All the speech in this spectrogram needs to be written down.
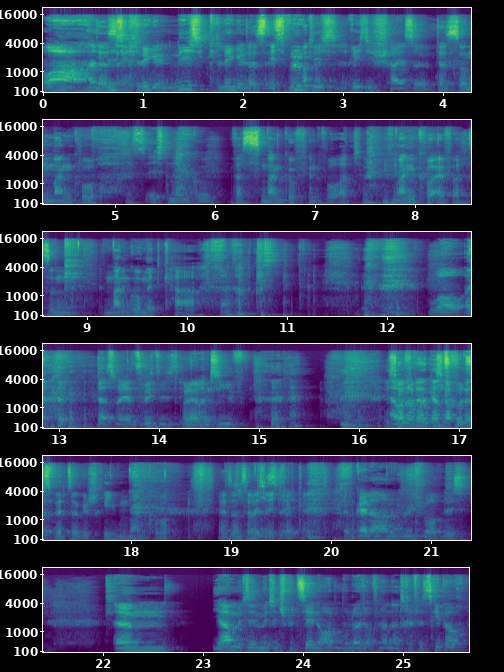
Boah, Das nicht echt- klingeln, nicht klingeln. Das, ist echt wirklich richtig scheiße. Das ist so ein Manko. Das ist echt Manko. Was ist Manko für ein Wort? Manko, einfach so ein Mango mit K. Wow, das war jetzt richtig Oder- innovativ. Ich Aber hoffe, ganz ich hoffe das wird so geschrieben, Manko. Weil sonst habe ich echt verkackt. Ich habe keine Ahnung, wirklich überhaupt nicht. Ähm, ja, mit den, mit den speziellen Orten, wo Leute aufeinandertreffen. Es gibt auch,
